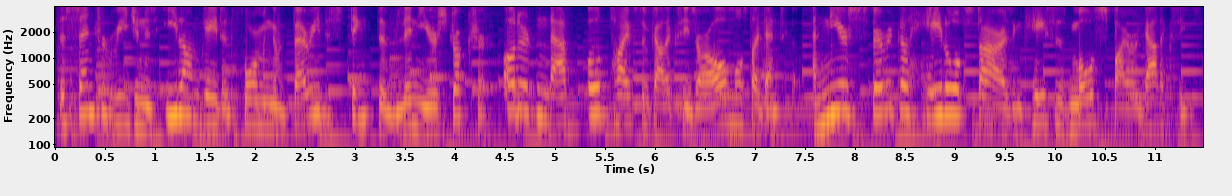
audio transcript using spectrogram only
the central region is elongated forming a very distinctive linear structure. Other than that, both types of galaxies are almost identical. A near spherical halo of stars encases most spiral galaxies,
